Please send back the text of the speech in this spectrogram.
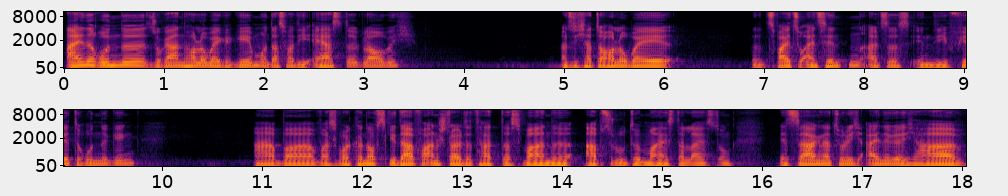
eine Runde sogar an Holloway gegeben und das war die erste, glaube ich. Also ich hatte Holloway 2 äh, zu 1 hinten, als es in die vierte Runde ging. Aber was Volkanowski da veranstaltet hat, das war eine absolute Meisterleistung. Jetzt sagen natürlich einige, ja,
